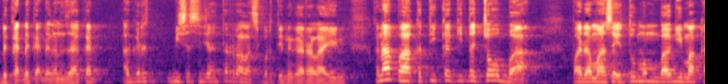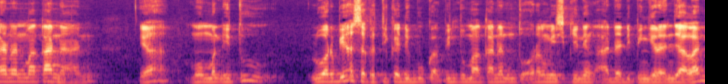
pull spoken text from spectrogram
dekat-dekat dengan zakat agar bisa sejahtera lah seperti negara lain. Kenapa? Ketika kita coba pada masa itu membagi makanan-makanan, ya momen itu luar biasa ketika dibuka pintu makanan untuk orang miskin yang ada di pinggiran jalan,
